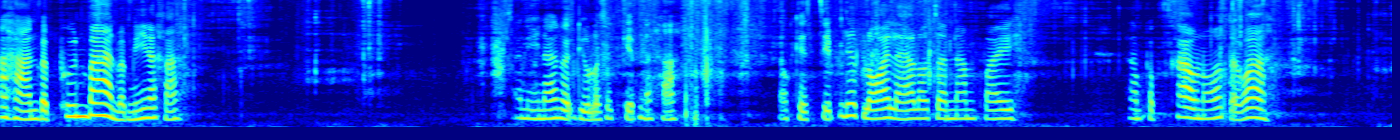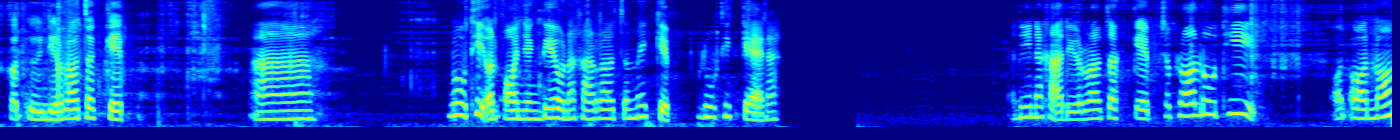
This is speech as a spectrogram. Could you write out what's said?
อาหารแบบพื้นบ้านแบบนี้นะคะ อันนี้นะเดี๋ยวเราจะเก็บนะคะ เราเก็บจิบเรียบร้อยแล้วเราจะนำไปทำกับข้าวเนาะแต่ว่าก่อนอื่นเดี๋ยวเราจะเก็บลูกที่อ่อนๆอย่างเดียวนะคะ เราจะไม่เก็บลูกที่แก่นะ อันนี้นะคะ เดี๋ยวเราจะเก็บเฉพาะลูกที่อ่อนๆเนาะ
